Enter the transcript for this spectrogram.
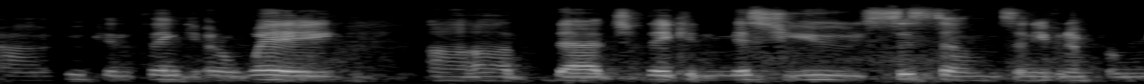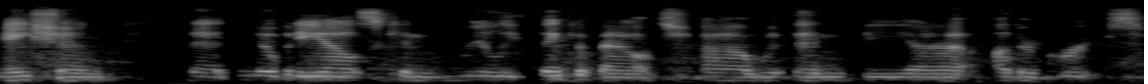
uh, who can think in a way uh, that they can misuse systems and even information that nobody else can really think about uh, within the other groups.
